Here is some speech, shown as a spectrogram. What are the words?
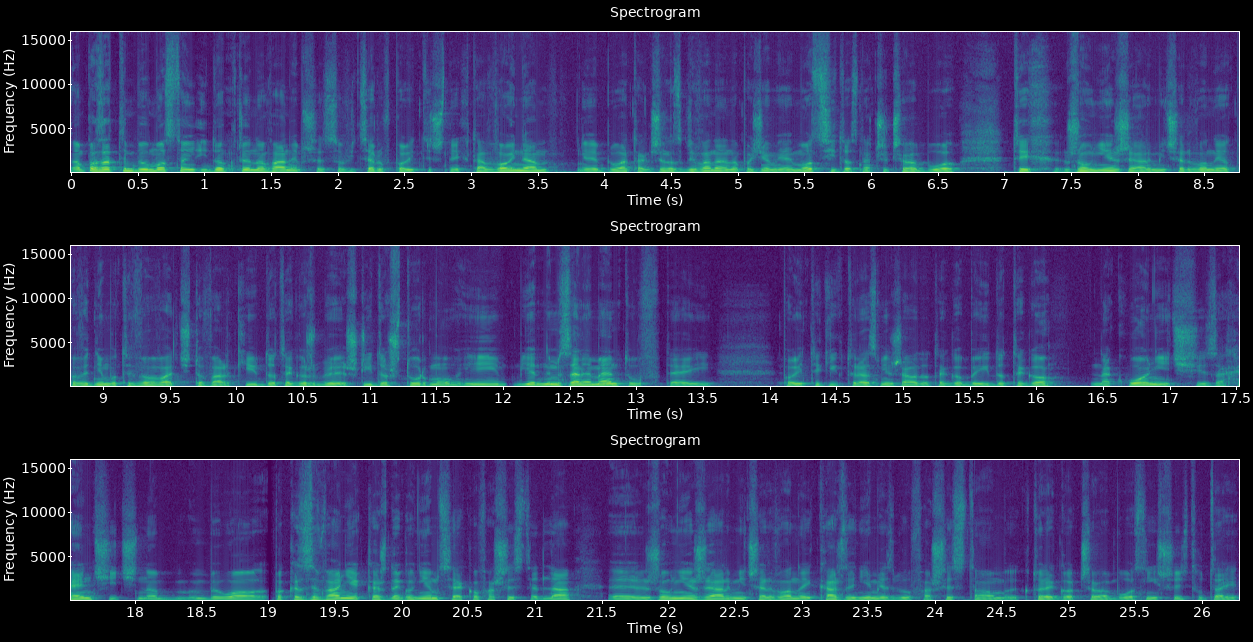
No, poza tym był mocno indoktrynowany przez oficerów politycznych. Ta wojna e, była także rozgrywana na poziomie emocji, to znaczy trzeba było tych żołnierzy Armii Czerwonej odpowiednio motywować do walki, do tego, żeby szli do szturmu i jednym z elementów tej polityki, która zmierzała do tego, by ich do tego nakłonić, zachęcić, no, było pokazywanie każdego Niemca jako faszystę. Dla e, żołnierzy Armii Czerwonej każdy Niemiec był faszystą, którego trzeba było zniszczyć. Tutaj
